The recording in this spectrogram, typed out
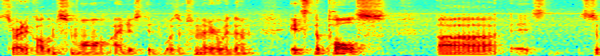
Sorry to call them small. I just did, wasn't familiar with them. It's the Pulse. Uh, it's so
